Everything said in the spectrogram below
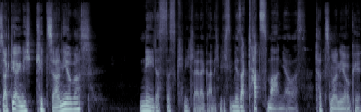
sagt dir eigentlich Kidzania was? Nee, das, das kenne ich leider gar nicht. Ich, mir sagt Tasmania was. Tasmania, okay.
